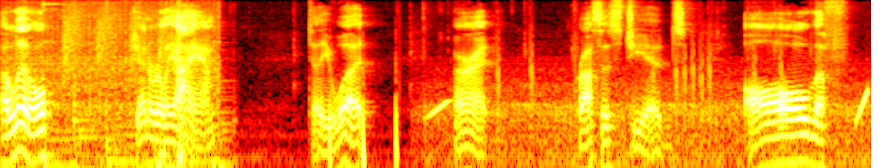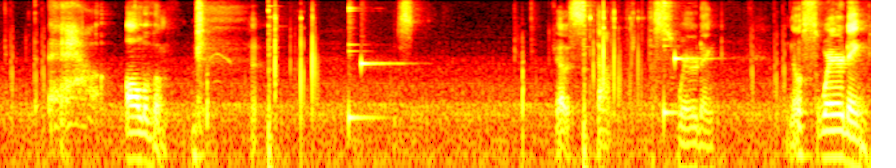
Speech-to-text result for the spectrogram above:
a little. Generally, I am. Tell you what. Alright. Process geodes. All the... all of them. Gotta stop the swearing. No swearing.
